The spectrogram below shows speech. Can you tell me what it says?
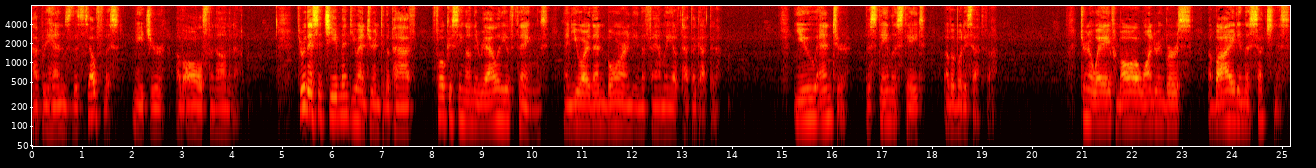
apprehends the selfless nature of all phenomena. Through this achievement, you enter into the path, focusing on the reality of things, and you are then born in the family of Tathagata. You enter the stainless state of a bodhisattva. Turn away from all wandering births, abide in the suchness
